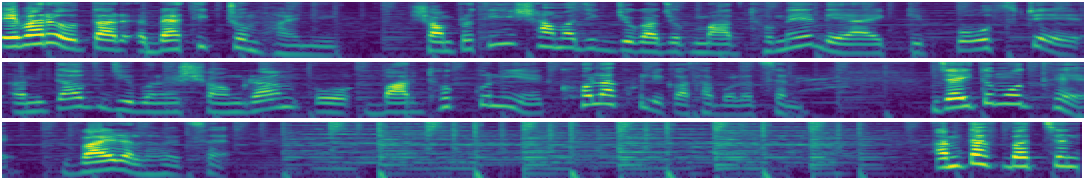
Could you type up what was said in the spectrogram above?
এবারেও তার ব্যতিক্রম হয়নি। সম্প্রতি সামাজিক যোগাযোগ মাধ্যমে দেয়া একটি পোস্টে অমিতাভ জীবনের সংগ্রাম ও বার্ধক্য নিয়ে খোলাখুলি কথা বলেছেন। যা ইতোমধ্যে ভাইরাল হয়েছে। অমিতাভ বচ্চন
